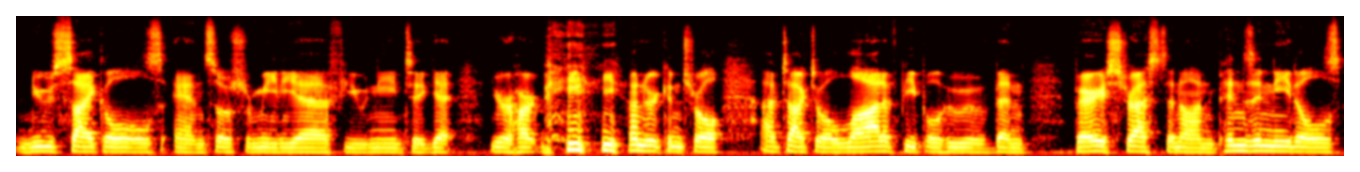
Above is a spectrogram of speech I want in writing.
news cycles and social media if you need to get your heartbeat under control. I've talked to a lot of people who have been very stressed and on pins and needles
